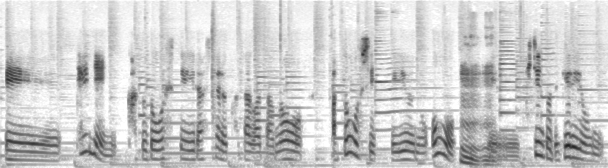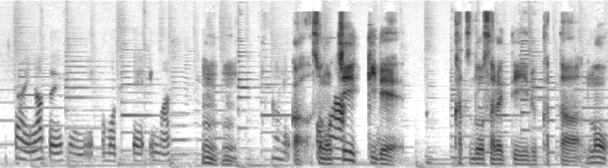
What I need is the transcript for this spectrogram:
えー丁寧に活動していらっしゃる方々の後押しっていうのを、うん。うん。えーきちんとできるようにしたいなというふうに思っています。うん。うん。はい、かその地域で活動されている方の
